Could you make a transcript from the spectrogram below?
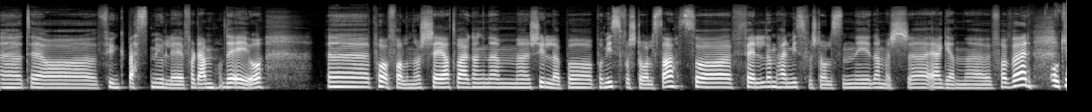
uh, til å funke best mulig for dem. Og det er jo eh, påfallende å se at hver gang de skylder på, på misforståelser, så faller denne misforståelsen i deres eh, egen eh, favør. Ok,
